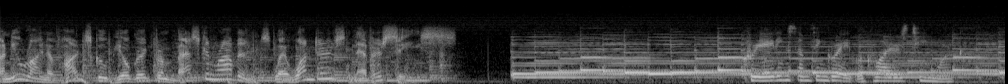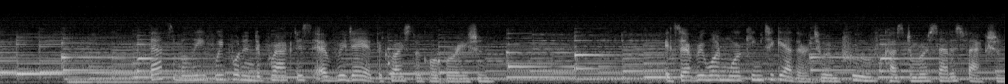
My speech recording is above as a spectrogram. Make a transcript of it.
a new line of hard scoop yogurt from Baskin Robbins, where wonders never cease. Creating something great requires teamwork. That's a belief we put into practice every day at the Chrysler Corporation. It's everyone working together to improve customer satisfaction.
